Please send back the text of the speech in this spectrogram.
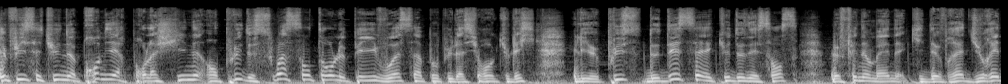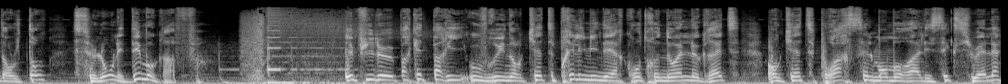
Et puis c'est une première pour la Chine. En plus de 60 ans, le pays voit sa population reculer. Il y a eu plus de décès que de naissances. Le phénomène qui devrait durer dans le temps selon les démographes. Et puis le parquet de Paris ouvre une enquête préliminaire contre Noël Legrette, enquête pour harcèlement moral et sexuel.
